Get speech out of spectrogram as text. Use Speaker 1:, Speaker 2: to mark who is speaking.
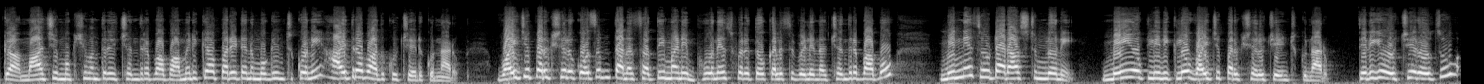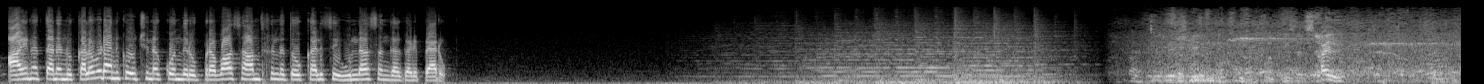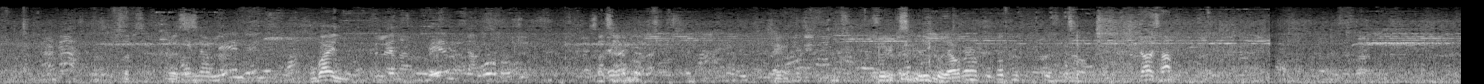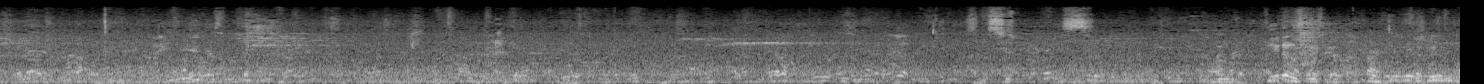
Speaker 1: ఇక మాజీ ముఖ్యమంత్రి చంద్రబాబు అమెరికా పర్యటన ముగించుకొని హైదరాబాద్కు చేరుకున్నారు. వైద్య పరీక్షల కోసం తన సతీమణి భువనేశ్వరితో కలిసి వెళ్ళిన చంద్రబాబు మిన్నెసోటా రాష్ట్రంలోని మేయో క్లినిక్లో వైద్య పరీక్షలు చేయించుకున్నారు. తిరిగి వచ్చే రోజు ఆయన తనను కలవడానికి వచ్చిన కొందరు ప్రవాసాంధ్రులతో కలిసి ఉల్లాసంగా గడిపారు.
Speaker 2: بس موبايل
Speaker 3: 뒤에는 주무세요.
